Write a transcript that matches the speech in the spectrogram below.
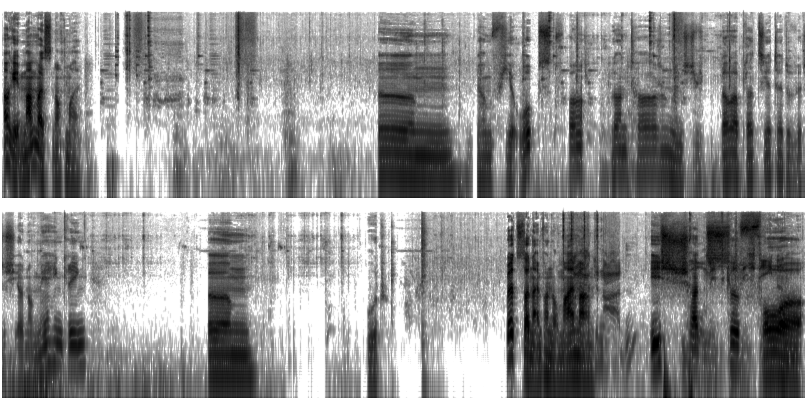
Okay, machen wir es nochmal. Ähm, wir haben vier Obstplantagen. Wenn ich die blauer platziert hätte, würde ich hier noch mehr hinkriegen. Ähm, gut. Ich würde es dann einfach nochmal machen. Ich hatte vor...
